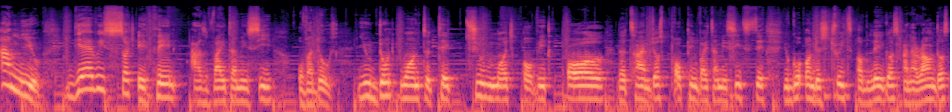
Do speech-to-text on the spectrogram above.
harm you. There is such a thing as vitamin C overdose. You don't want to take too much of it all the time. Just popping vitamin C. You go on the streets of Lagos and around us,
